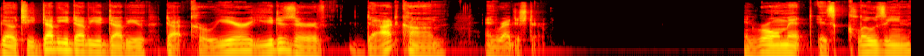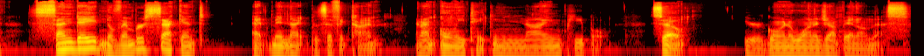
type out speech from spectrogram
go to www.careeryoudeserve.com and register. Enrollment is closing Sunday, November 2nd at midnight Pacific time, and I'm only taking nine people. So you're going to want to jump in on this.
